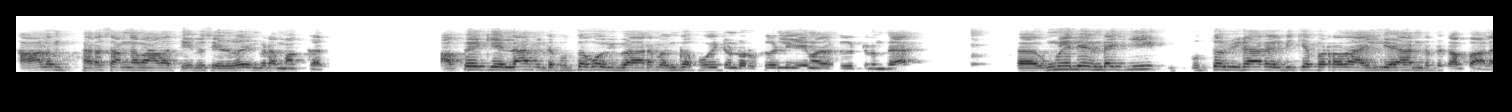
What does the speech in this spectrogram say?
ஆளும் அரசாங்கமாக தேர்வு செய்தது எங்கட மக்கள். அப்பைக்கு எல்லாம் இந்த புத்தக விவகாரம் எங்க போயிட்டு ஒரு கேள்வியை அதை கேட்டு இருந்தேன் அஹ் உண்மையிலேயே இன்றைக்கு புத்த விகாரம் இடிக்கப்படுறதா இல்லையான்றதுக்கு அப்பால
